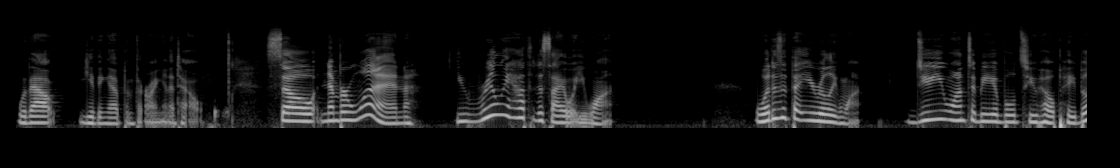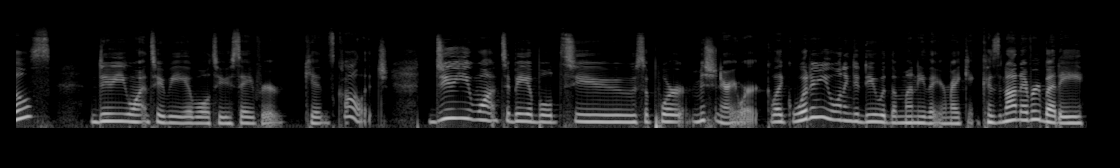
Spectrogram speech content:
without giving up and throwing in the towel. So, number one, you really have to decide what you want. What is it that you really want? Do you want to be able to help pay bills? Do you want to be able to save for your kids' college? Do you want to be able to support missionary work? Like, what are you wanting to do with the money that you're making? Because not everybody,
